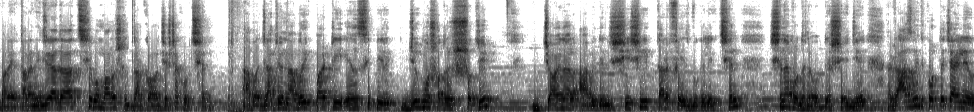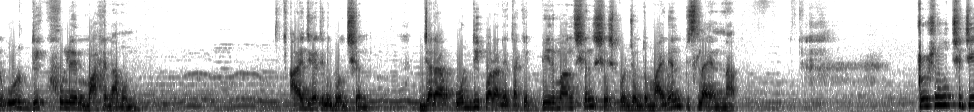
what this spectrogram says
মানে তারা নিজেরা দাঁড়াচ্ছে এবং মানুষকে দাঁড় করানোর চেষ্টা করছেন। আবার জাতীয় নাগরিক পার্টি এনসিপির যুগ্ম সদস্য সচিব জয়নাল আবেদিন শিশি তার ফেসবুকে লিখছেন সেনাপ্রধানের উদ্দেশ্যে যে, রাজনীতি করতে চাইলে উর্দি খুলে মাঠে নামুন। আরেক জায়গায় তিনি বলছেন, যারা উর্দি পড়া নেতাকে পীর মানছেন, শেষ পর্যন্ত মাইনেন, পিছলায়েন না। প্রশ্ন হচ্ছে যে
